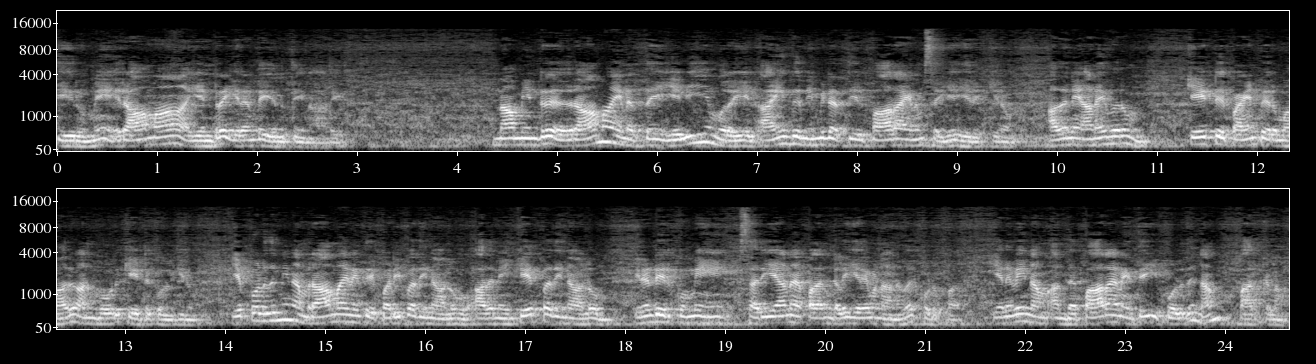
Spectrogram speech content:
தீருமே ராமா என்ற இரண்டு எழுத்தினாலே. நாம் இன்று ராமாயணத்தை எளிய முறையில் ஐந்து நிமிடத்தில் பாராயணம் செய்ய இருக்கிறோம். அதனை அனைவரும் கேட்டு பயன்பெறுமாறு அன்போடு கேட்டுக்கொள்கிறோம். எப்பொழுதுமே நாம் ராமாயணத்தை படிப்பதினாலும் அதனை கேட்பதினாலும் இரண்டிற்குமே சரியான பலன்களை இறைவனானவர் கொடுப்பார். எனவே நாம் அந்த பாராயணத்தை இப்பொழுது நாம் பார்க்கலாம்.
